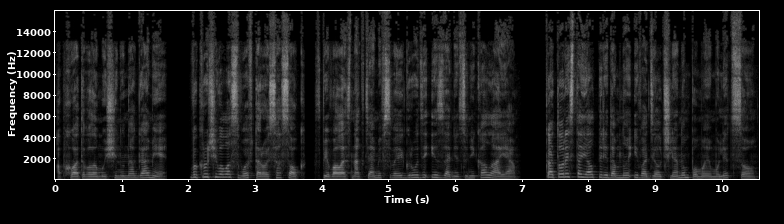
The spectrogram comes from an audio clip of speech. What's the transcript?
обхватывала мужчину ногами, Выкручивала свой второй сосок, впивалась ногтями в свои груди и задницу Николая, который стоял передо мной и водил членом по моему лицу.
